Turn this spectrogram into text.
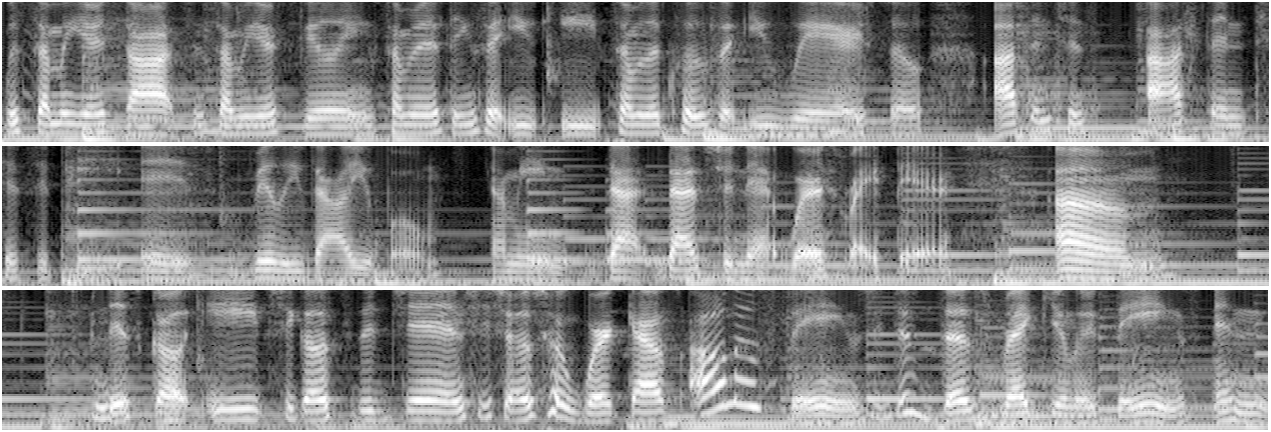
with some of your thoughts and some of your feelings, some of the things that you eat, some of the clothes that you wear. So, authentic- authenticity is really valuable. I mean, that that's your net worth right there. Um, this girl eats, she goes to the gym, she shows her workouts, all those things. She just does regular things. And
